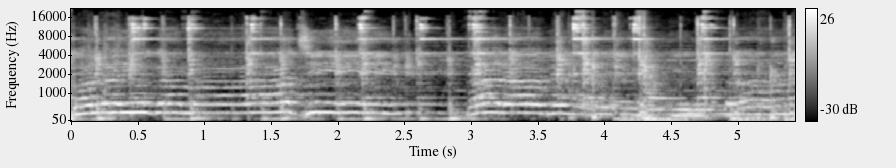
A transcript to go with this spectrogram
कलयुग माझे करावे कीर्तन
